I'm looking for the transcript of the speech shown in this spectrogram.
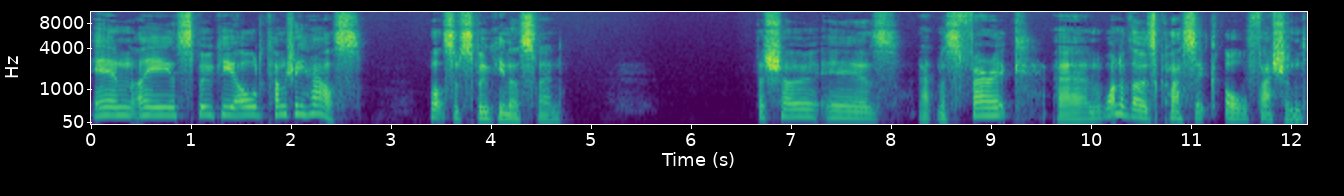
in a spooky old country house. Lots of spookiness then. The show is atmospheric and one of those classic old fashioned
